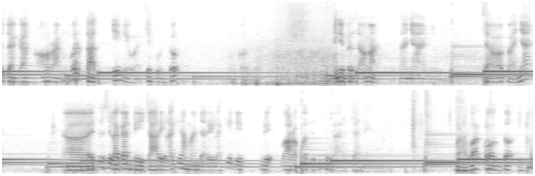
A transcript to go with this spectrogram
sedangkan orang murtad ini wajib untuk ini pertama pertanyaan ini. Jawabannya eh, itu silakan dicari lagi sama cari lagi di, di warokot itu juga ada nih. Bahwa kodok itu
